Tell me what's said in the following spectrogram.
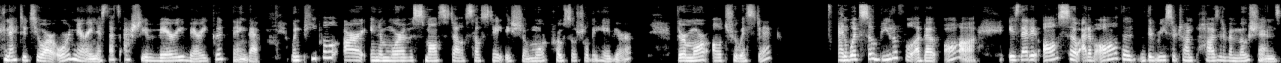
connected to our ordinariness that's actually a very very good thing that when people are in a more of a small self state they show more pro-social behavior they're more altruistic and what's so beautiful about awe is that it also, out of all the, the research on positive emotions,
